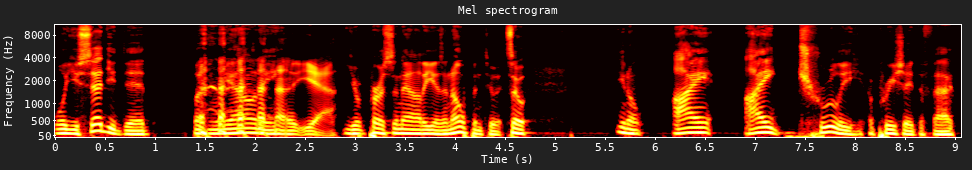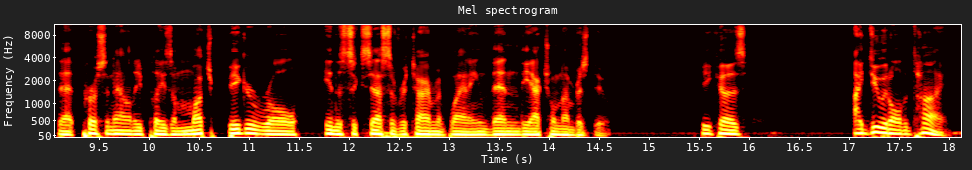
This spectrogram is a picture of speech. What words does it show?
Well, you said you did, but in reality, yeah, your personality isn't open to it. So, you know, I I truly appreciate the fact that personality plays a much bigger role in the success of retirement planning than the actual numbers do. Because I do it all the time.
